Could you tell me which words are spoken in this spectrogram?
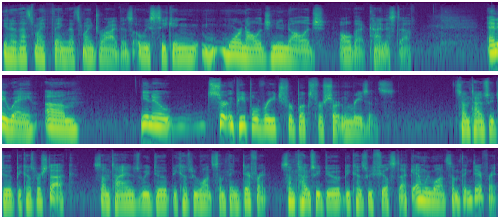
you know that's my thing that's my drive is always seeking more knowledge new knowledge all that kind of stuff anyway um, you know certain people reach for books for certain reasons. Sometimes we do it because we're stuck. Sometimes we do it because we want something different. Sometimes we do it because we feel stuck and we want something different.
